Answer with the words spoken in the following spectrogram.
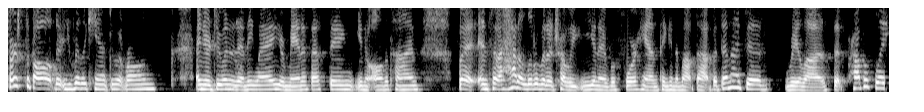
first of all that you really can't do it wrong and you're doing it anyway. You're manifesting you know all the time. But and so i had a little bit of trouble you know beforehand thinking about that. But then i did realize that probably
